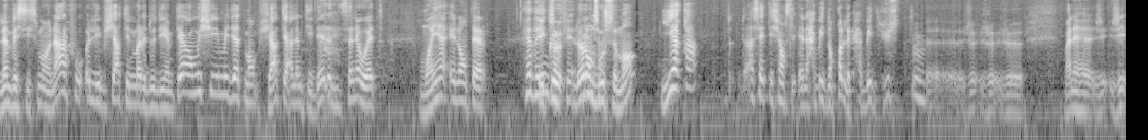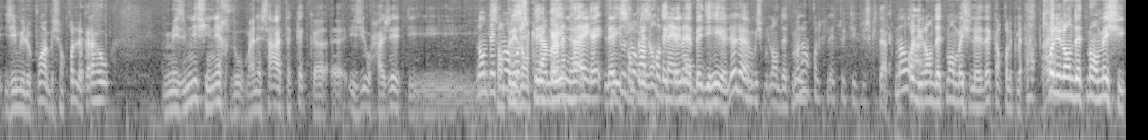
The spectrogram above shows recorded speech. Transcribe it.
ال investissement نعرفوا اللي باش يعطي المردوديه نتاعو مش immédiatement باش يعطي على امتداد سنوات moyen et long terme هذا ينجح le remboursement يقع سيتي شانس أنا حبيت نقول لك حبيت جوست جو جو جو معناها جي مي لو بوان باش نقول لك راهو ما يلزمنيش ناخذوا معناها ساعات هكاك يجيو حاجات يسون بريزونتي كاينها لا يسون بريزونتي كاينها بديهية. لا لا مش باللونديتمون نقول لك لا توتي ديسكتار تقول لي لونديتمون ماشي لهذاك نقول لك لا. تقول لي لونديتمون ماشي.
